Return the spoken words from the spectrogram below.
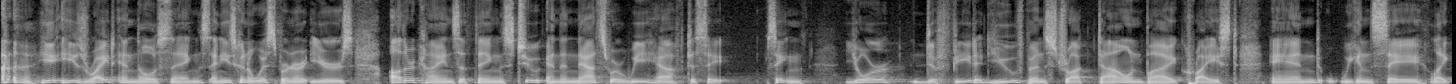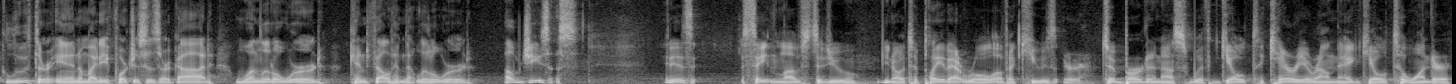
he, he's right in those things, and he's going to whisper in our ears other kinds of things too. And then that's where we have to say, Satan, you're defeated. You've been struck down by Christ. And we can say, like Luther in A Mighty Fortress is Our God, one little word can fell him, that little word of Jesus. It is. Satan loves to do, you know, to play that role of accuser, to burden us with guilt, to carry around that guilt, to wonder,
